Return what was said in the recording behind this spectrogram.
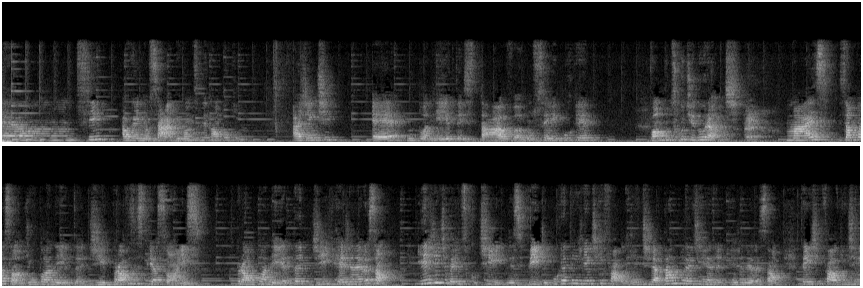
É, se alguém não sabe, vamos explicar um pouquinho. A gente é um planeta, estava, não sei porque vamos discutir durante. É. Mas estamos passando de um planeta de provas e expiações para um planeta de regeneração. E a gente veio discutir nesse vídeo porque tem gente que fala que a gente já tá no planeta de rege- regeneração, tem gente que fala que a gente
